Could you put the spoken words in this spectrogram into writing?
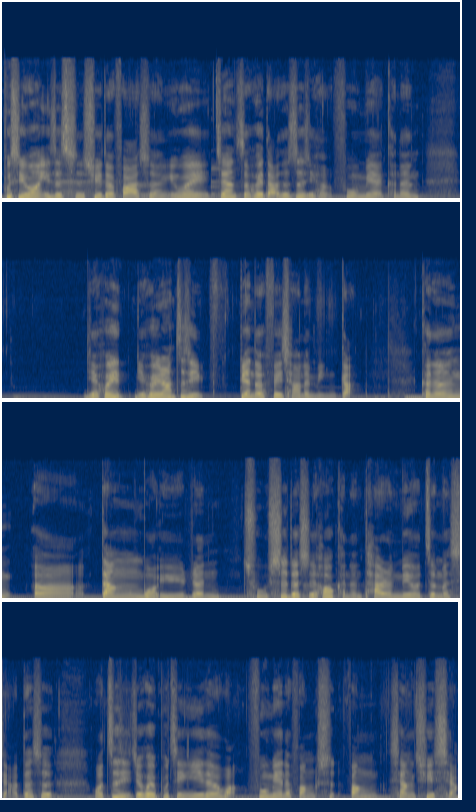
不希望一直持续的发生，因为这样子会导致自己很负面，可能也会也会让自己变得非常的敏感，可能。呃，当我与人处事的时候，可能他人没有这么想，但是我自己就会不经意的往负面的方式方向去想，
